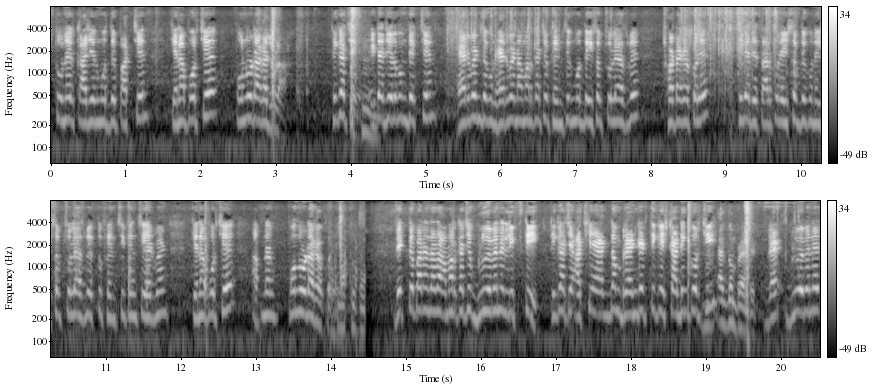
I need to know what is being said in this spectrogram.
স্টোনের কাজের মধ্যে পাচ্ছেন কেনা পড়ছে পনেরো টাকা জোড়া। ঠিক আছে? এটা যেরকম দেখছেন হেয়ারব্যান্ড দেখুন হেয়ারব্যান্ড আমার কাছে ফেন্সির মধ্যে এইসব চলে আসবে। ছ টাকা করে ঠিক আছে? তারপরে এইসব দেখুন এইসব চলে আসবে একটু ফেন্সি ফেন্সি হেয়ারব্যান্ড কেনা পড়ছে আপনার পনেরো টাকা করে। দেখতে পারেন দাদা আমার কাছে ব্লু এভেনের লিপস্টিক ঠিক আছে? আজকে একদম ব্র্যান্ডেড থেকে স্টার্টিং করছি। একদম ব্র্যান্ডেড ব্লু এভেনের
